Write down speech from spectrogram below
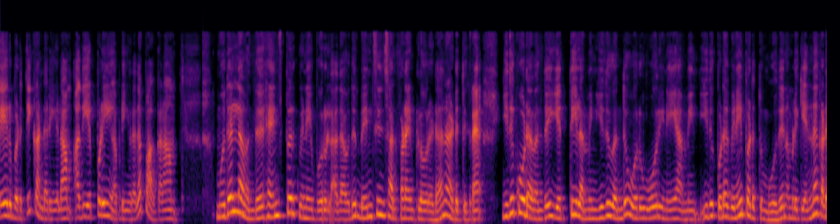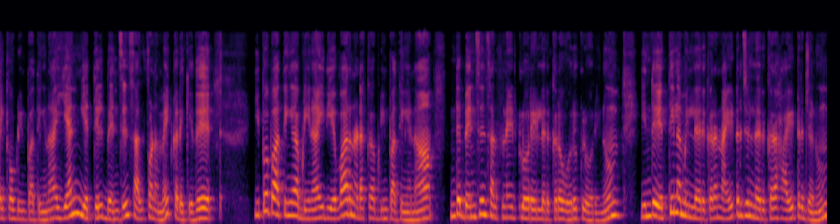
வேறுபடுத்தி கண்டறியலாம். அது எப்படி அப்படிங்கிறத பார்க்கலாம். முதல்ல வந்து ஹென்ஸ்பர்க் வினைபொருள் அதாவது பென்சின் குளோரைடாக நான் எடுத்துக்கிறேன். இது கூட வந்து எத்தில் அமீன் இது வந்து ஒரு ஓரிணைய அமீன். இது கூட வினைப்படுத்தும் போது நம்மளுக்கு என்ன கிடைக்கும் அப்படின்னு பார்த்தீங்கன்னா என் எத்தில் பென்சின் சல்ஃபோனமைட் கிடைக்குது. இப்போ பார்த்தீங்க அப்படின்னா இது எவ்வாறு நடக்கு அப்படின்னு பார்த்தீங்கன்னா இந்த பென்சின் சல்ஃபனைட் குளோரைடில் இருக்கிற ஒரு குளோரினும் இந்த எத்திலமின்ல இருக்கிற நைட்ரஜனில் இருக்கிற ஹைட்ரஜனும்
